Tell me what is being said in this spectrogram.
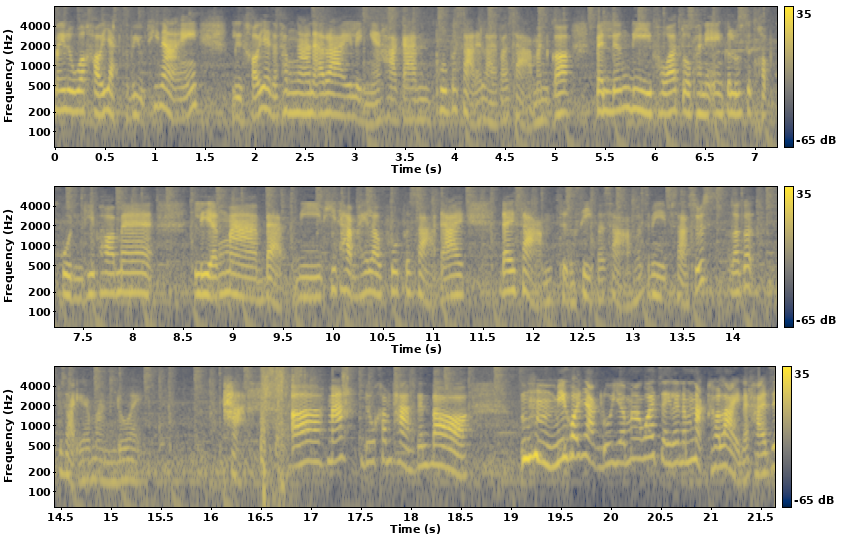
ไม่รู้ว่าเขาอยากจะไปอยู่ที่ไหน หรือเขาอยากจะทำงานอะไรอะไรอย่างเงี้ยค่ะ การพูดภาษาหลาย ๆ ภาษามันก็เป็นเรื่องดี เพราะว่าตัวพันเองก็รู้สึกขอบคุณที่พ่อแม่เลี้ยงมาแบบนี้ที่ทำให้เราพูดภาษาได้ได้3ถึง4ภาษาเพราะจะมีภาษาสวิสแล้วก็ภาษาเยอรมันด้วยค่ะเออมาดูคำถามกันต่อ มีคนอยากรู้เยอะมากว่าเจเล่นน้ำหนักเท่าไหร่นะคะ เจ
